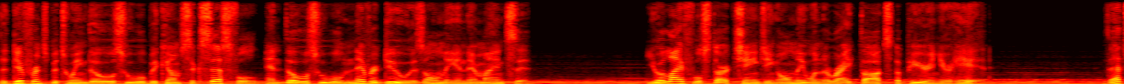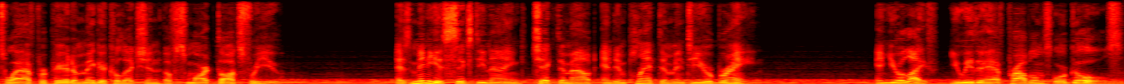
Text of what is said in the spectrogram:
The difference between those who will become successful and those who will never do is only in their mindset. Your life will start changing only when the right thoughts appear in your head. That's why I've prepared a mega collection of smart thoughts for you. As many as 69, check them out and implant them into your brain. In your life, you either have problems or goals.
